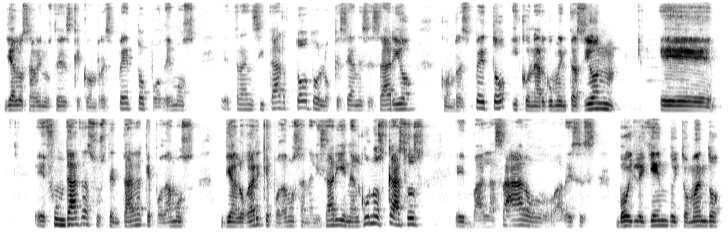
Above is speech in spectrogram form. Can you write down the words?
Ya lo saben ustedes que con respeto podemos eh, transitar todo lo que sea necesario con respeto y con argumentación eh, fundada, sustentada, que podamos dialogar y que podamos analizar. Y en algunos casos, eh, balazar o a veces voy leyendo y tomando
